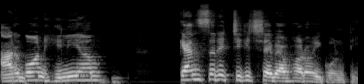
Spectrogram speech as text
আর্গন, হিলিয়াম ক্যান্সারের চিকিৎসায় ব্যবহার হয় কোনটি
